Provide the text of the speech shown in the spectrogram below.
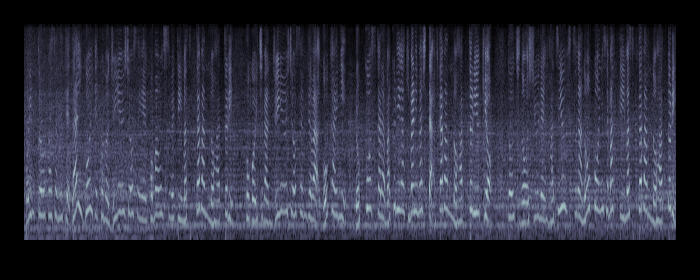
ポイントを重ねて第5位でこの準優勝戦へ駒を進めています。2番の服部保護1番準優勝戦では豪快に6コースからまくりが決まりました。2番の服部幸男当地の周年初優出が濃厚に迫っています。2番の服部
